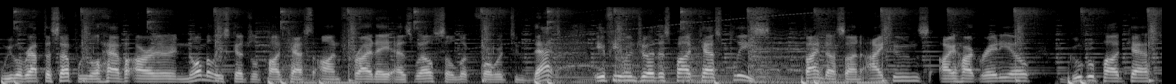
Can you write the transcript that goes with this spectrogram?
we will wrap this up. We will have our normally scheduled podcast on Friday as well. So look forward to that. If you enjoy this podcast, please find us on iTunes, iHeartRadio, Google Podcast,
